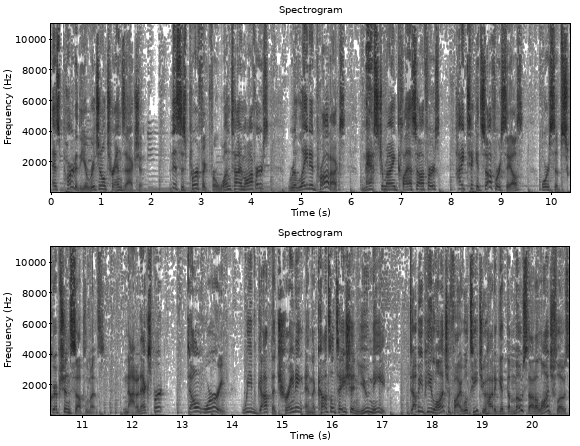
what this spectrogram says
as part of the original transaction. This is perfect for one time offers, related products, mastermind class offers, high ticket software sales, or subscription supplements. Not an expert? Don't worry. We've got the training and the consultation you need. WP Launchify will teach you how to get the most out of launch flows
